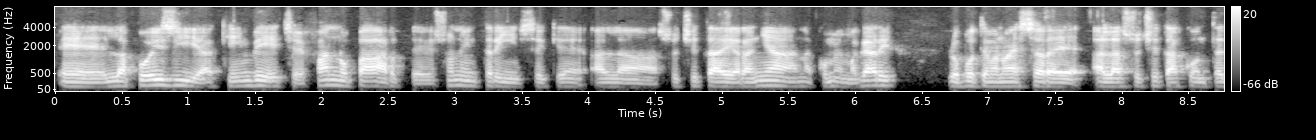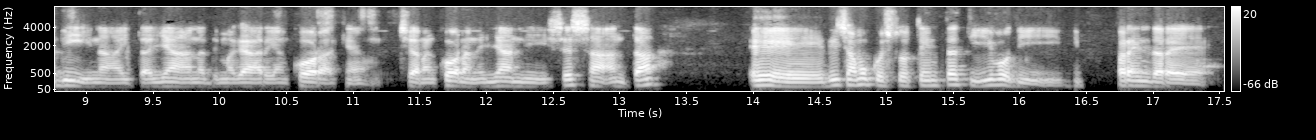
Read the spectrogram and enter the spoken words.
eh, la poesia che invece fanno parte, sono intrinseche alla società iraniana, come magari lo potevano essere alla società contadina italiana, magari ancora, che c'era ancora negli anni 60, e diciamo questo tentativo di, di prendere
